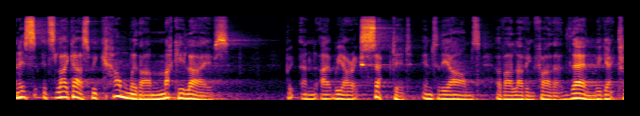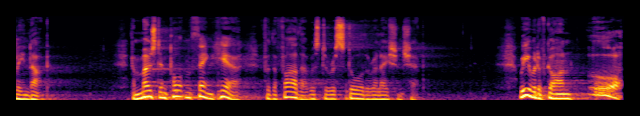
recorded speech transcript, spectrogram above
And it's, it's like us, we come with our mucky lives, but, and uh, we are accepted into the arms of our loving Father. Then we get cleaned up. The most important thing here for the Father was to restore the relationship. We would have gone, oh,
